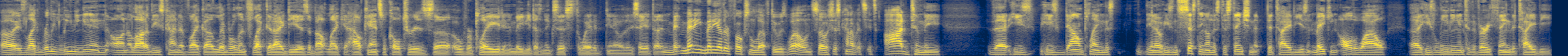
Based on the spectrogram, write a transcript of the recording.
uh, is like really leaning in on a lot of these kind of like uh, liberal inflected ideas about like how cancel culture is uh, overplayed and maybe it doesn't exist the way that you know they say it does. And many many other folks on the left do as well. And so it's just kind of it's it's odd to me that he's he's downplaying this. You know, he's insisting on this distinction that, that Taibbi isn't making, all the while uh, he's leaning into the very thing that Taibbi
